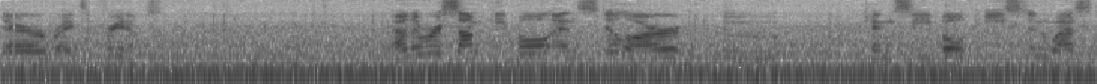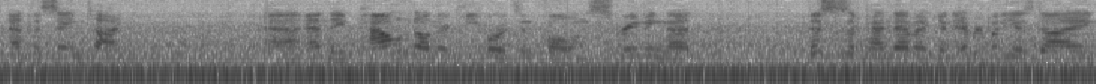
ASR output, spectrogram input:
their rights and freedoms. Now, there were some people, and still are, who can see both east and west at the same time, and they pound on their keyboards and phones, screaming that this is a pandemic and everybody is dying,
